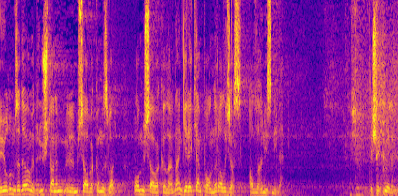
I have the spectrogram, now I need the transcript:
Ve yolumuza devam ediyoruz. 3 tane e, müsabakamız var. O müsabakalardan gereken puanları alacağız Allah'ın izniyle. Teşekkür ederim.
